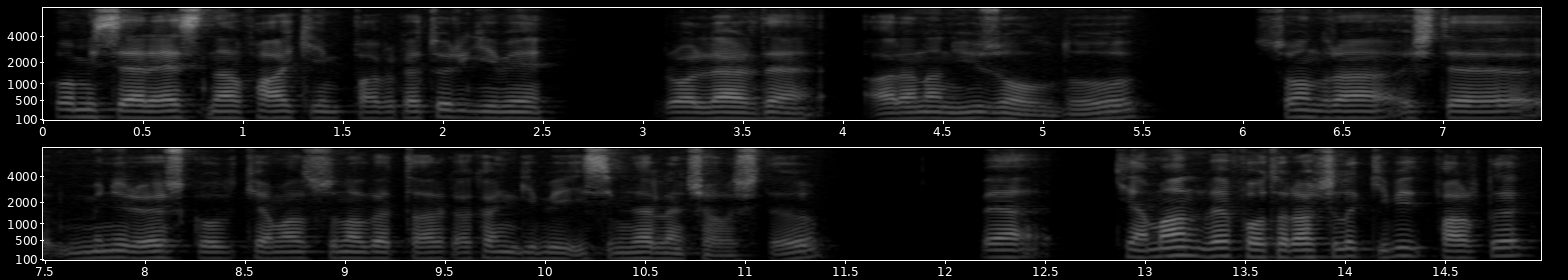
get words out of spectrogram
komiser, esnaf, hakim, fabrikatör gibi rollerde aranan yüz olduğu, sonra işte Münir Özkul, Kemal Sunal ve Tarık Akan gibi isimlerle çalıştığı ve keman ve fotoğrafçılık gibi farklı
